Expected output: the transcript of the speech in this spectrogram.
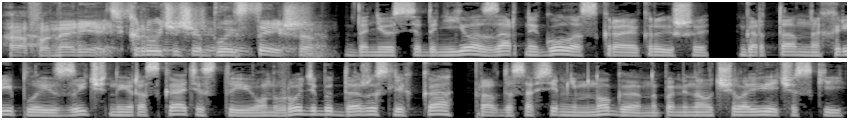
«А фонарить круче, чем PlayStation!» Донесся до нее азартный голос с края крыши, Гортанно-хриплый, язычный и раскатистый, он вроде бы даже слегка, правда совсем немного, напоминал человеческий.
